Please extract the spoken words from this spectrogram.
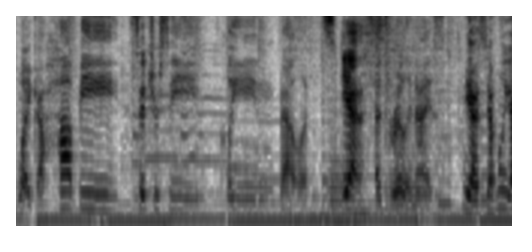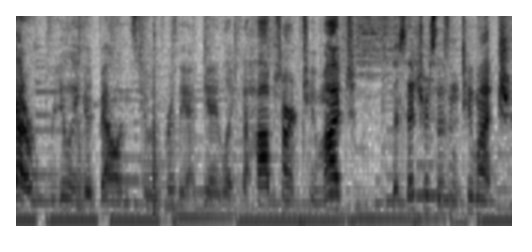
like a hoppy, citrusy, clean balance. Yes. That's really nice. Yeah, it's definitely got a really good balance to it for the IPA. Like the hops aren't too much, the citrus isn't too much.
